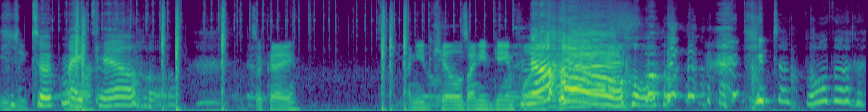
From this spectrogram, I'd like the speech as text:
You took One my more. kill. It's okay. I need kills. I need gameplay. No! you took both of them.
